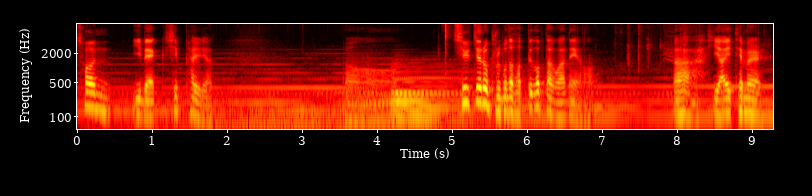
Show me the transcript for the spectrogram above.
1218년 어... 실제로 불보다 더 뜨겁다고 하네요 아 이 아이템을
